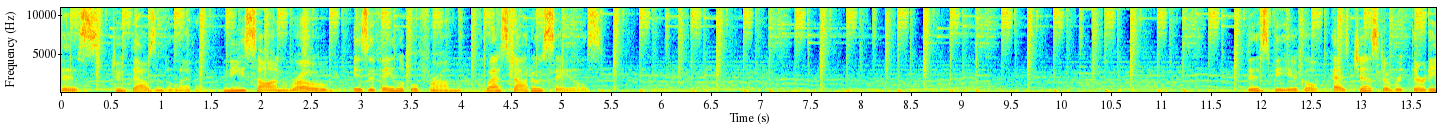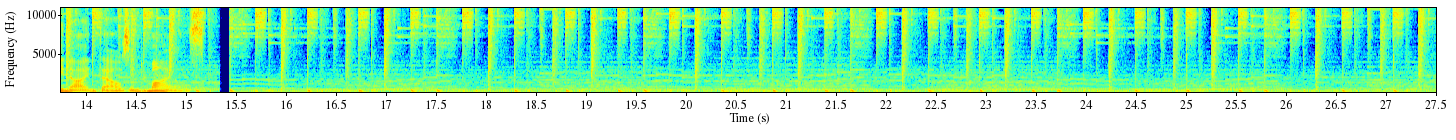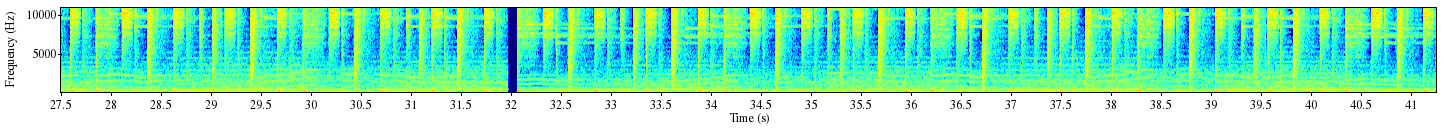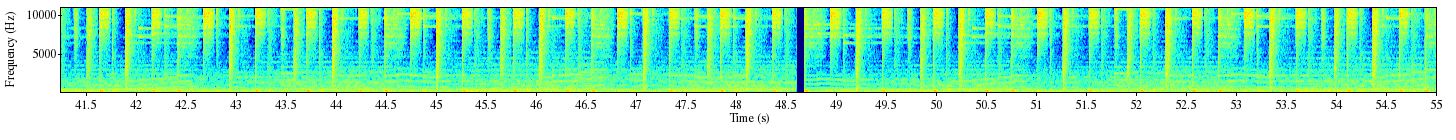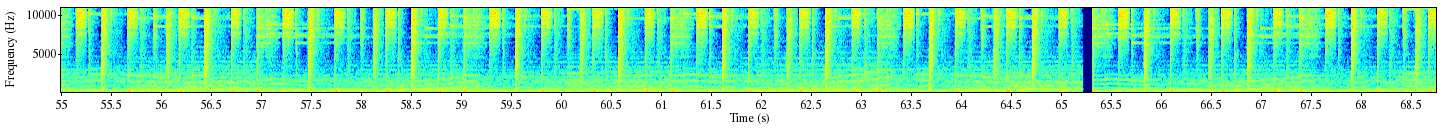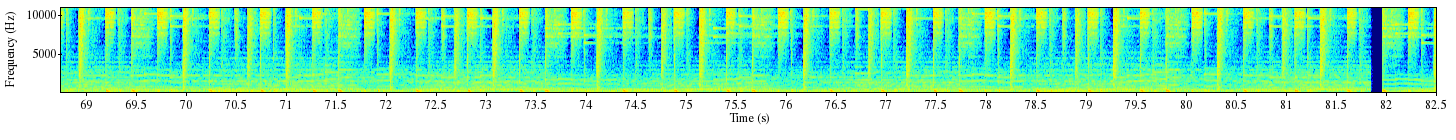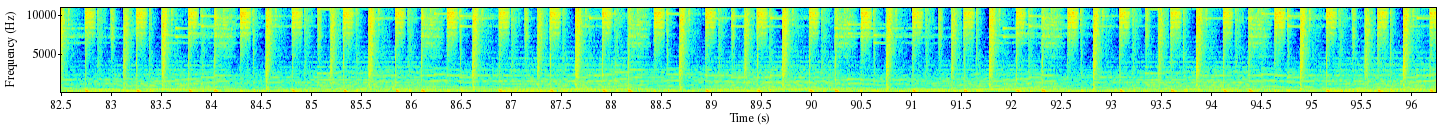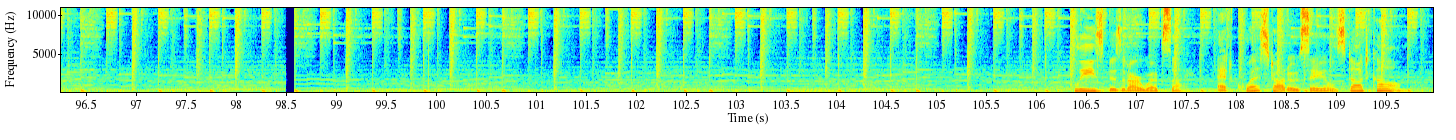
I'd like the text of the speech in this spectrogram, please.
This 2011 Nissan Rogue is available from Quest Auto Sales. This vehicle has just over 39,000 miles. Please visit our website at questautosales.com.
